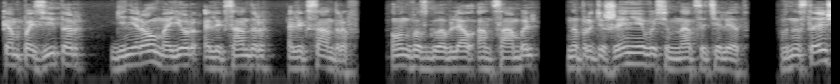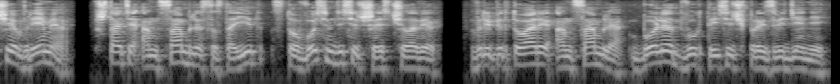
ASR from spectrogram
композитор, генерал-майор Александр Александров. Он возглавлял ансамбль на протяжении 18 лет. В настоящее время в штате ансамбля состоит 186 человек. В репертуаре ансамбля более 2000 произведений.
